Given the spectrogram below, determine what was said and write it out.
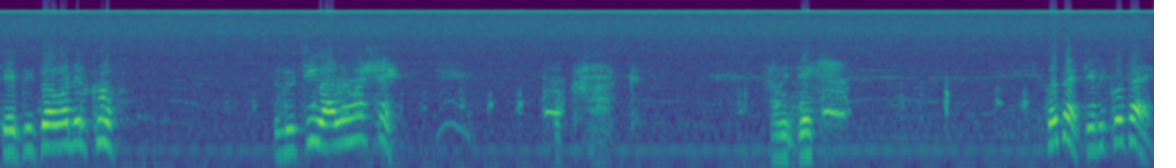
টেপি তো আমাদের খুব লুচি ভালোবাসে। খাক আমি দেখি। কোথায় টেপি কোথায়?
